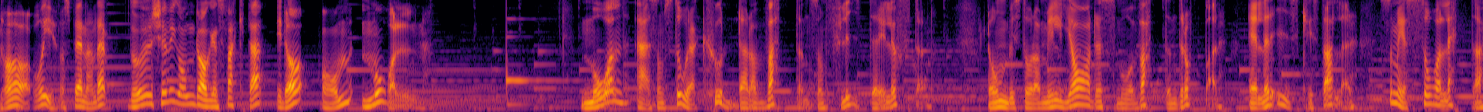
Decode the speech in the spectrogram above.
Ja, oj, vad spännande. Då kör vi igång dagens fakta. Idag om moln. Moln är som stora kuddar av vatten som flyter i luften. De består av miljarder små vattendroppar eller iskristaller som är så lätta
